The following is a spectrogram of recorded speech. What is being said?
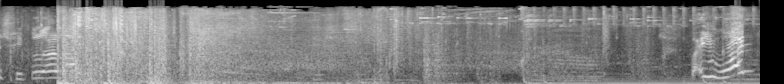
Much people are left? What, you won?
